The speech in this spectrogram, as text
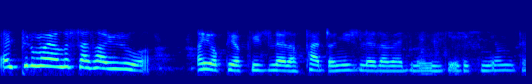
El Primo'yu alırsa sana 100 lira. Ay yok yok 100 lira pardon 100 lira vermem gerekmiyor mu da.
